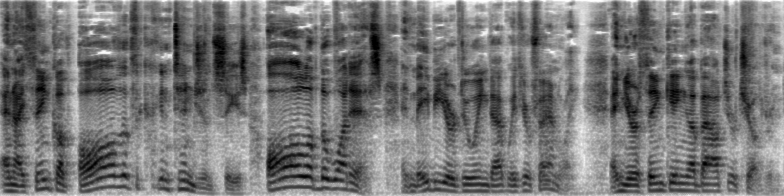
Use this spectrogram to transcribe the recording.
And I think of all of the contingencies, all of the what ifs. And maybe you're doing that with your family and you're thinking about your children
